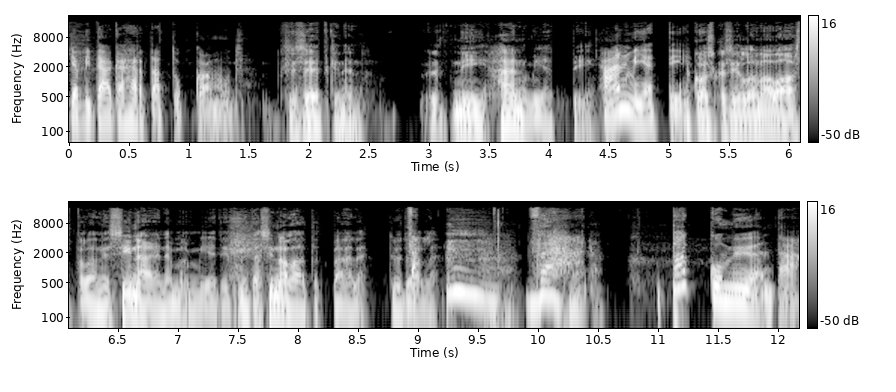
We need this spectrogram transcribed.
ja pitää kähärtää tukkaa muuta. Siis hetkinen. Niin, hän miettii. Hän miettii. Koska silloin ala niin sinä enemmän mietit, mitä sinä laitat päälle tytölle. Vähän. Pakko myöntää.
